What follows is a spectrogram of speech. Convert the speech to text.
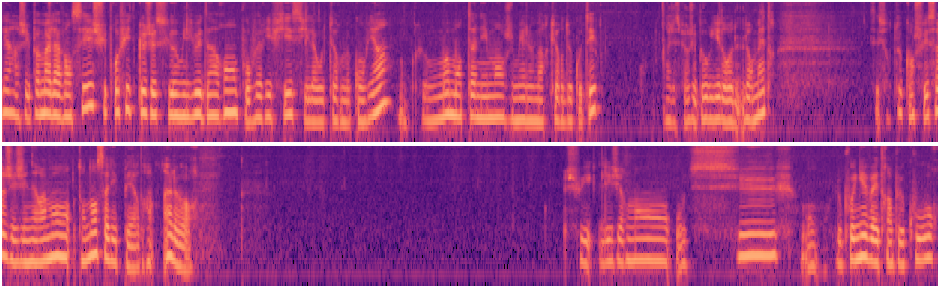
Bien, j'ai pas mal avancé, je profite que je suis au milieu d'un rang pour vérifier si la hauteur me convient. Donc euh, momentanément, je mets le marqueur de côté. J'espère que j'ai pas oublié de le remettre. C'est surtout quand je fais ça, j'ai généralement tendance à les perdre. Alors, je suis légèrement au-dessus. Bon, le poignet va être un peu court.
